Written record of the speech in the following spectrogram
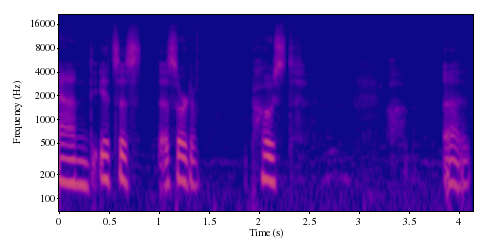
and it's a, a sort of post uh,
